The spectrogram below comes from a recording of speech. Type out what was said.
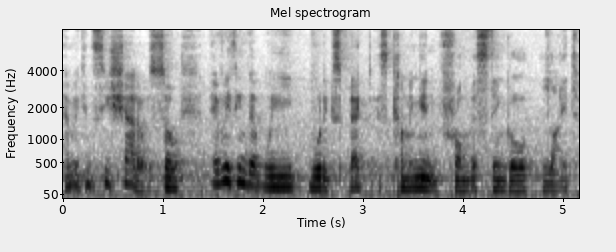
and we can see shadows. So everything that we would expect is coming in from a single light.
